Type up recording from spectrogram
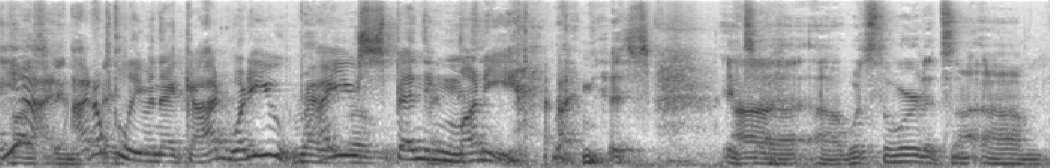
depositing. Yeah, I don't believe in that God. What are you? Right, why are you well, spending right. money on this? It's uh, uh, what's the word? It's not. Um,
